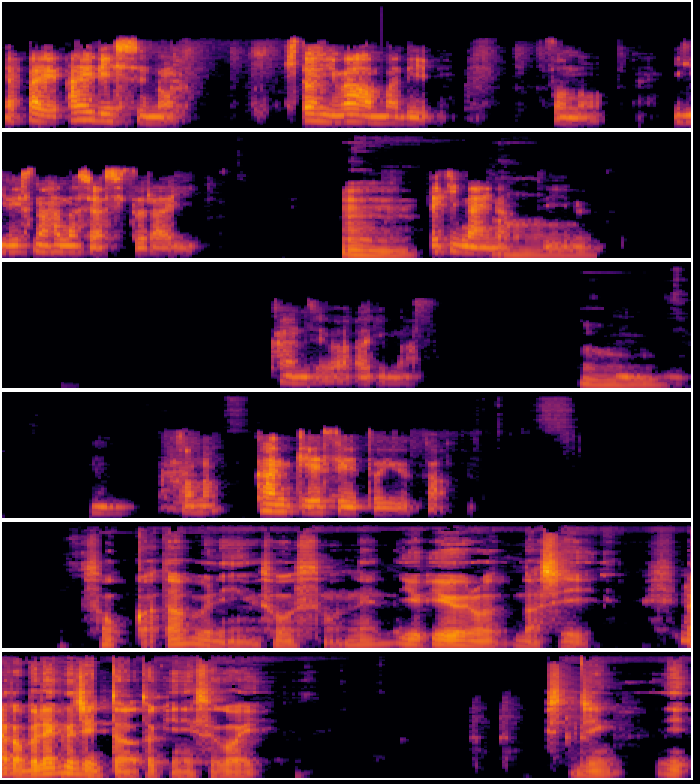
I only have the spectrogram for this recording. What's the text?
やっぱりアイリッシュの人にはあんまり、その、イギリスの話はしづらい、うん。できないなっていう感じはあります。ううんんうん、その関係性というか、そっか、ダブリン、そうですもんね。ユユーロだし、なんかブレグジットの時にすごい、し人い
